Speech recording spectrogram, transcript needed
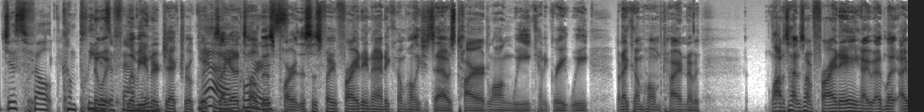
just felt complete No, as a family. let me interject real quick because Yeah, I got to tell this part. This is my Friday night. I come home. Like she said, I was tired, long week, had a great week, but I come home tired. And I was, a lot of times on Friday, I, I, I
